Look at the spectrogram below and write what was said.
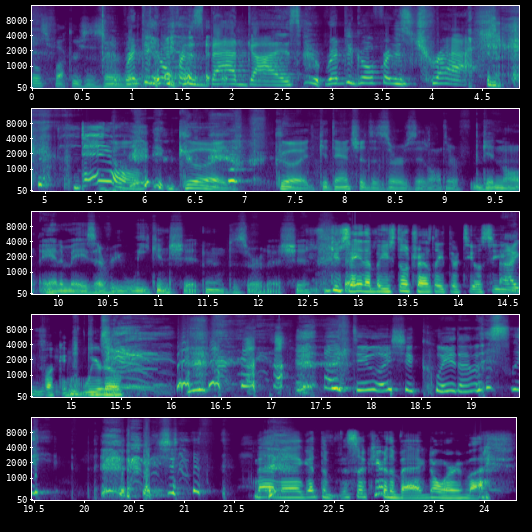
Those fuckers deserve it. Rent a girlfriend is bad, guys. Rent a girlfriend is trash. Damn. Good. Good. Kodansha deserves it. All they're getting all animes every week and shit. They don't deserve that shit. You can say that, but you still translate their TLC, I, fucking weirdo. I do. I should quit, honestly. Nah, man, get the secure the bag. Don't worry about it.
